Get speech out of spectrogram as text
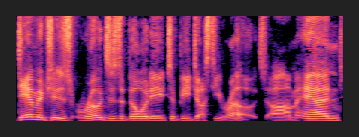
damages Rhodes' ability to be Dusty Rhodes. Um, and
